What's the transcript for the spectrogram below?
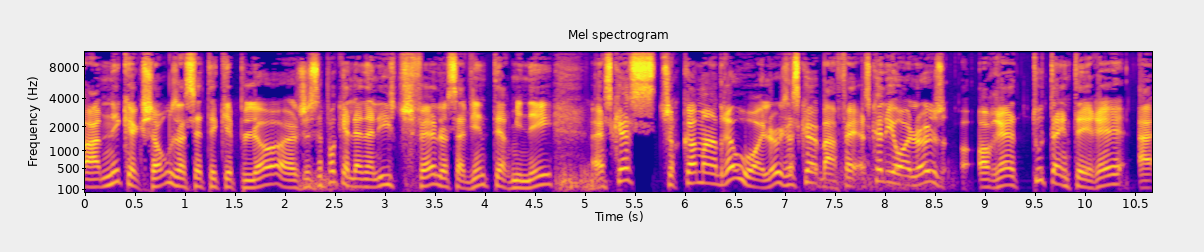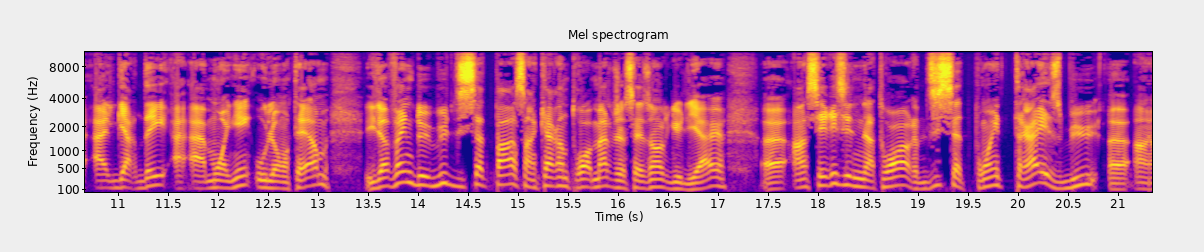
a amené quelque chose à cette équipe-là. Euh, je ne sais pas quelle analyse tu fais, là, ça vient de terminer. Est-ce que tu recommanderais aux Oilers, est-ce que, ben, fait, est-ce que les Oilers auraient tout intérêt à, le garder à, moyen ou long terme? Il a 22 buts, 17 passes en 43 matchs de saison régulière. Euh, en séries éliminatoires, 17 points, 13 buts euh, en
